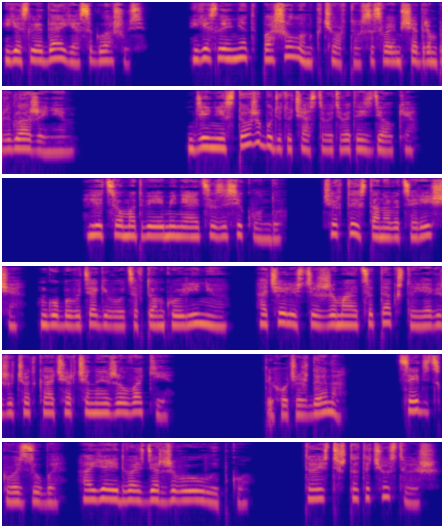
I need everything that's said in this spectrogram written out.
Если да, я соглашусь. Если нет, пошел он к черту со своим щедрым предложением. Денис тоже будет участвовать в этой сделке? Лицо Матвея меняется за секунду. Черты становятся резче, губы вытягиваются в тонкую линию, а челюсти сжимаются так, что я вижу четко очерченные желваки. «Ты хочешь Дэна?» Цедит сквозь зубы, а я едва сдерживаю улыбку. «То есть что-то чувствуешь,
